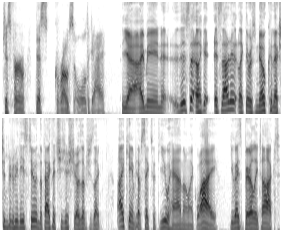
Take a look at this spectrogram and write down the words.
just for this gross old guy. Yeah, I mean, this like it's not like there was no connection between these two, and the fact that she just shows up, she's like, "I came to have sex with you, Ham," and I'm like, "Why? You guys barely talked."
